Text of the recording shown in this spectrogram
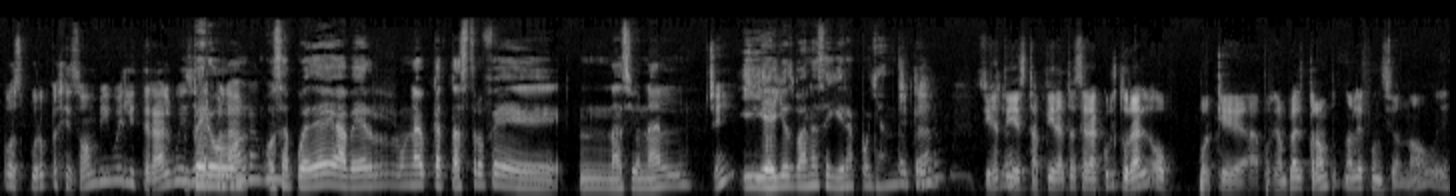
pues puro peje zombie, güey, literal, güey, Pero, la palabra, güey. o sea, puede haber una catástrofe nacional sí, y ellos van a seguir apoyando. sí, güey. claro. Fíjate, y está pirata, ¿será cultural o porque, ah, por ejemplo, al Trump no le funcionó, güey?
